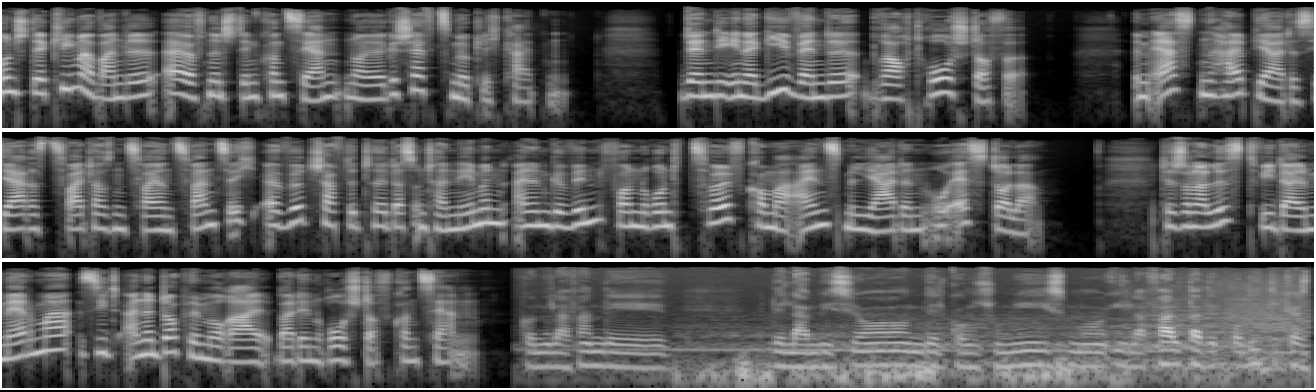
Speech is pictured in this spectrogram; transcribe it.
Und der Klimawandel eröffnet dem Konzern neue Geschäftsmöglichkeiten. Denn die Energiewende braucht Rohstoffe. Im ersten Halbjahr des Jahres 2022 erwirtschaftete das Unternehmen einen Gewinn von rund 12,1 Milliarden US-Dollar. Der Journalist Vidal Merma sieht eine Doppelmoral bei den Rohstoffkonzernen. Con el afán de, de la ambición, del consumismo y la falta de políticas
